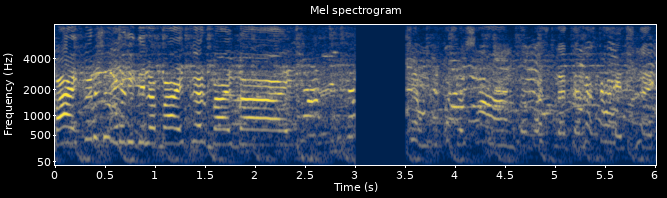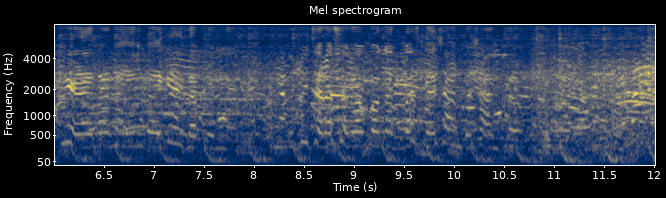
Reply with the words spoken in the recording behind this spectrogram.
बाय कर शंभू तिला बाय कर बाय बाय. शंभू कसं शांत बसला त्याला काहीच नाही खेळायला नाही काय घ्यायला पण नाही. तो बिचारा सगळं बघत बसलाय शांत शांत.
